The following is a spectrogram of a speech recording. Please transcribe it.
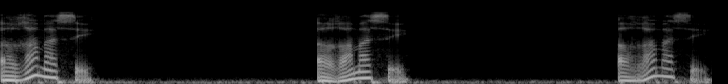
ramasser, ramasser, ramasser.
